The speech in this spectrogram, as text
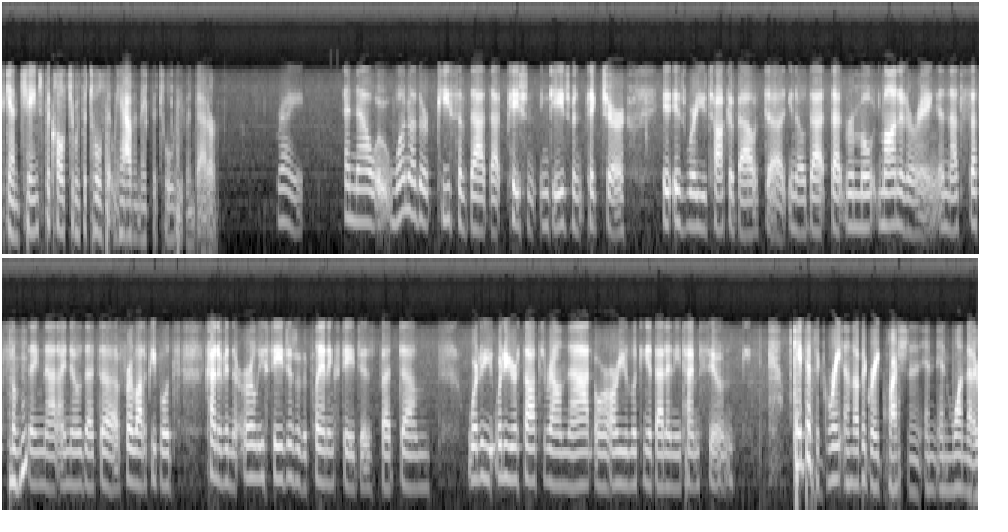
again change the culture with the tools that we have and make the tools even better. Right. And now one other piece of that that patient engagement picture is where you talk about uh, you know that that remote monitoring, and that's that's mm-hmm. something that I know that uh, for a lot of people it's kind of in the early stages or the planning stages. But um, what are you what are your thoughts around that, or are you looking at that anytime soon? Kate, that's a great another great question, and, and one that I,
